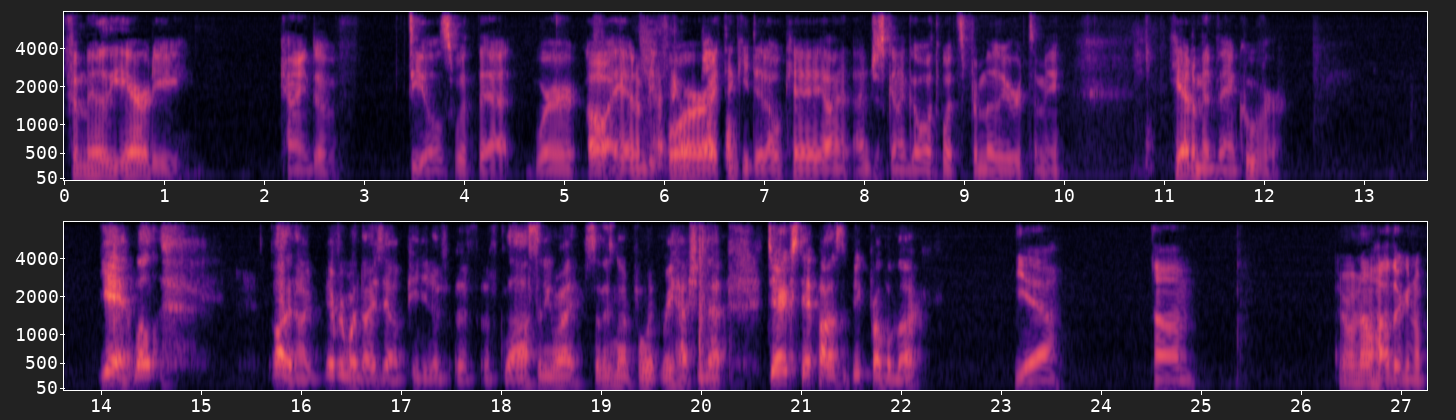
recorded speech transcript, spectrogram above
familiarity kind of deals with that. Where oh, I had him before. I think he did okay. I, I'm just gonna go with what's familiar to me. He had him in Vancouver. Yeah, well, I don't know. Everyone knows our opinion of, of, of Glass anyway, so there's no point rehashing that. Derek Stepan's the big problem, though. Yeah. Um, I don't know how they're gonna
